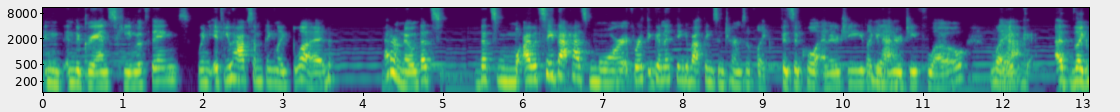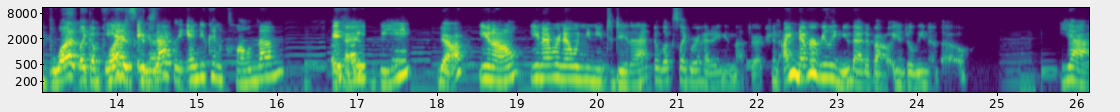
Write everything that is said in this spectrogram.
in in the grand scheme of things. When if you have something like blood, I don't know, that's that's I would say that has more if we're th- going to think about things in terms of like physical energy, like Yeah. an energy flow, like Yeah. uh, like blood, like a blood and- is gonna, exactly. And you can clone them Okay. if need be. Yeah. You know, you never know when you need to do that. It looks like we're heading in that direction. I never really knew that about Angelina though. Yeah,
